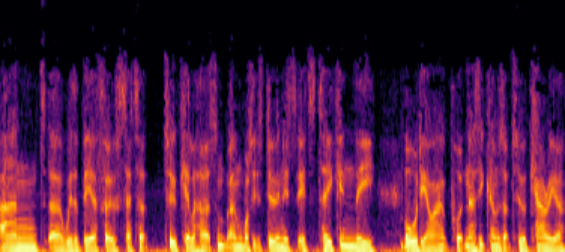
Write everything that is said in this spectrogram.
and uh, with a BFO set at 2 kilohertz. And, and what it's doing is it's taking the audio output and as it comes up to a carrier,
